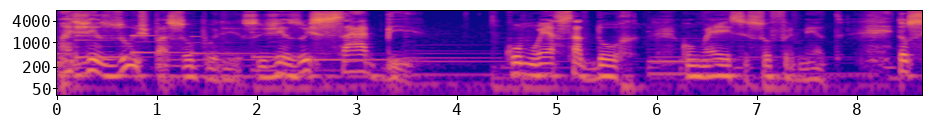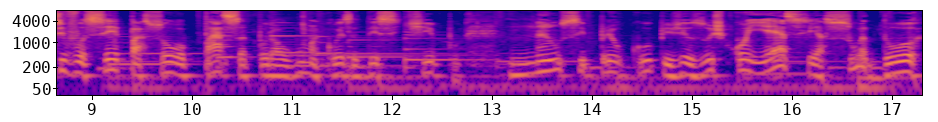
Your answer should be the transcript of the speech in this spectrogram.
Mas Jesus passou por isso. Jesus sabe como é essa dor, como é esse sofrimento. Então, se você passou ou passa por alguma coisa desse tipo, não se preocupe, Jesus conhece a sua dor,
